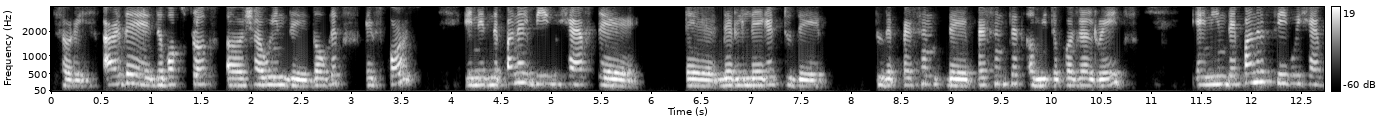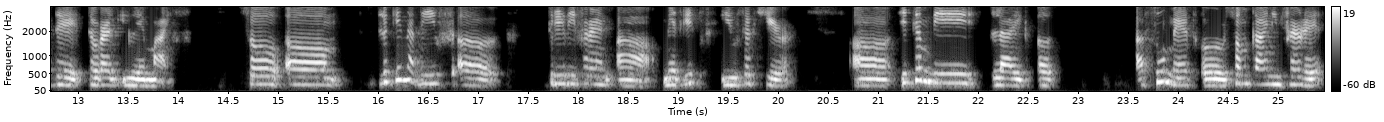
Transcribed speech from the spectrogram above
sorry, are the the box plots uh, showing the doublet scores, and in the panel B we have the uh, the related to the to the percent the percentage of mitochondrial rates and in the panel C, we have the total UMIs. So um, looking at these uh, three different uh, metrics used here, uh, it can be like uh, assumed or some kind inferred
